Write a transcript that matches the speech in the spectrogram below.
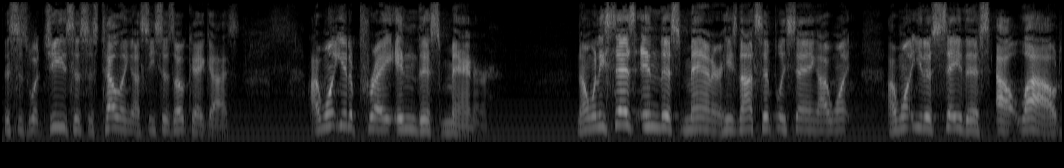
This is what Jesus is telling us. He says, okay, guys, I want you to pray in this manner. Now, when he says in this manner, he's not simply saying, I want, I want you to say this out loud.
